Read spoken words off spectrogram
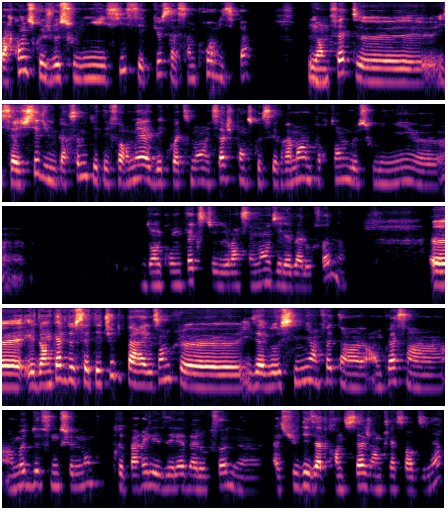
Par contre, ce que je veux souligner ici, c'est que ça ne s'improvise pas. Et en mmh. fait, euh, il s'agissait d'une personne qui était formée adéquatement. Et ça, je pense que c'est vraiment important de le souligner euh, dans le contexte de l'enseignement aux élèves allophones. Euh, et dans le cadre de cette étude, par exemple, ils avaient aussi mis en, fait en place un, mode de fonctionnement pour préparer les élèves allophones à suivre des apprentissages en classe ordinaire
